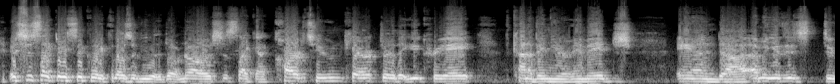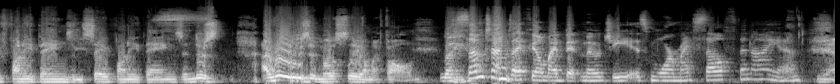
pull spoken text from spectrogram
it's just like basically for those of you that don't know, it's just like a cartoon character that you create, kind of in your image. And uh, I mean, you just do funny things and say funny things, and there's I really use it mostly on my phone. Like, Sometimes I feel my Bitmoji is more myself than I am. Yeah.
